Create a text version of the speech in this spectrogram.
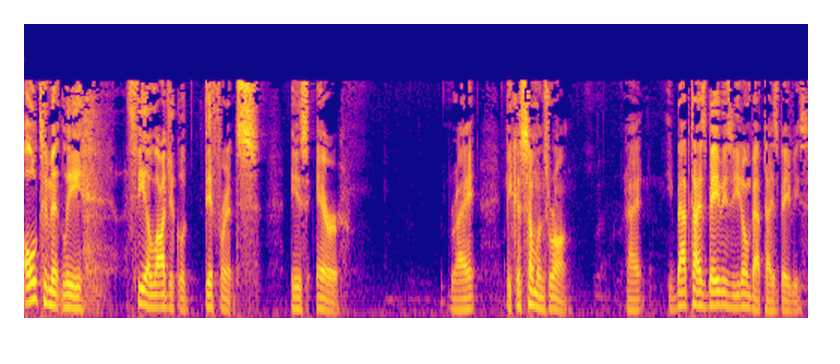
ultimately theological difference is error, right? Because someone's wrong, right? You baptize babies or you don't baptize babies.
